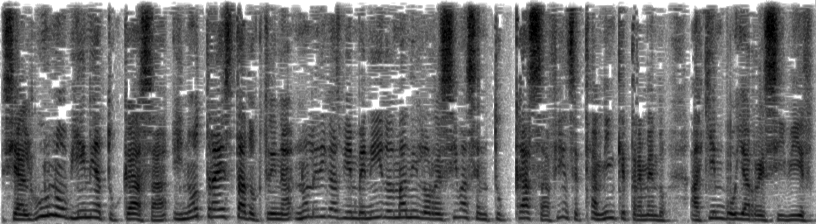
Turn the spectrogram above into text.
si alguno viene a tu casa y no trae esta doctrina, no le digas bienvenido, es más, ni lo recibas en tu casa. Fíjense también qué tremendo. ¿A quién voy a recibir?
